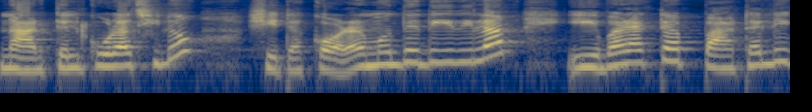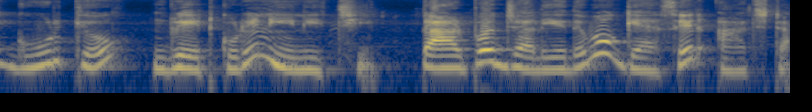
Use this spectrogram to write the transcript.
নারকেল কোড়া ছিল, সেটা কড়ার মধ্যে দিয়ে দিলাম। এবার একটা পাটালি গুড়কেও গ্রেট করে নিয়ে নিচ্ছি। তারপর জ্বালিয়ে দেবো গ্যাসের আঁচটা।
